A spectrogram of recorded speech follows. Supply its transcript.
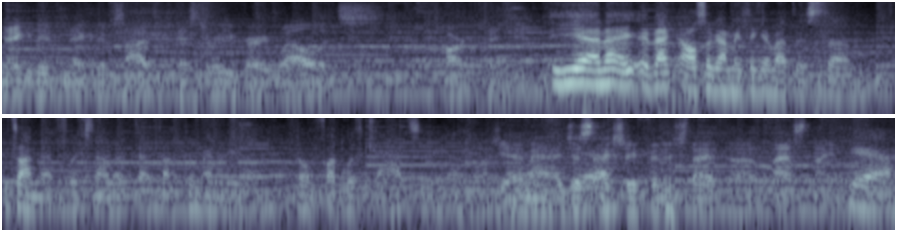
negative, negative sides of history very well. It's, it's hard to take in. Yeah, and, I, and that also got me thinking about this. Um, it's on Netflix now. That, that documentary, uh, "Don't Fuck with Cats." Yeah, that? man. I just Yeah. actually finished that uh, last night. Yeah.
